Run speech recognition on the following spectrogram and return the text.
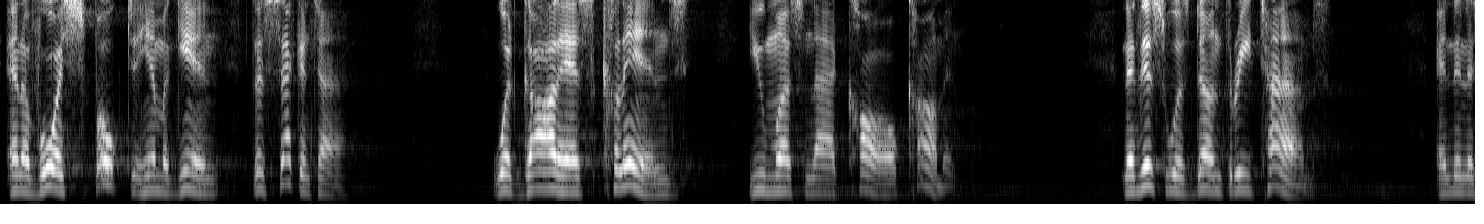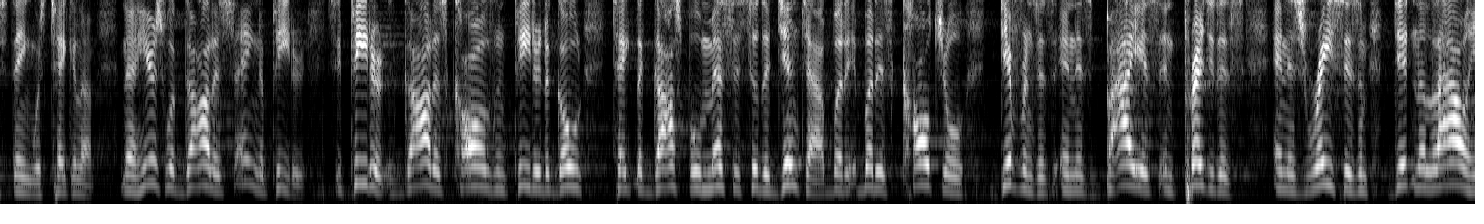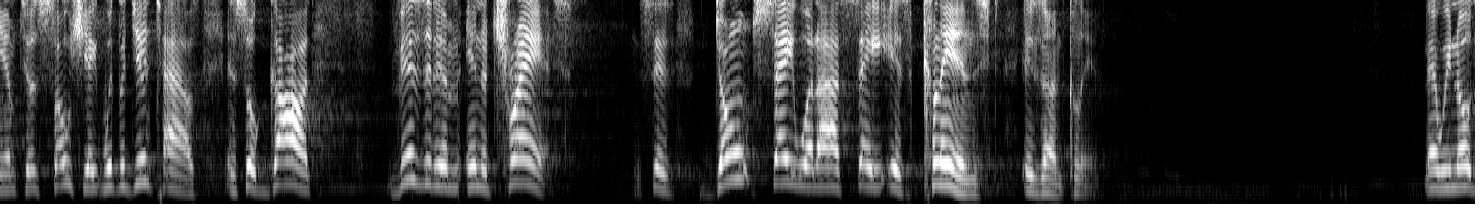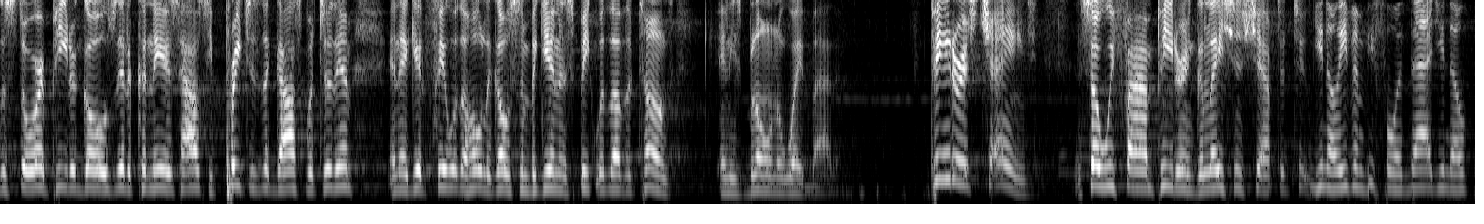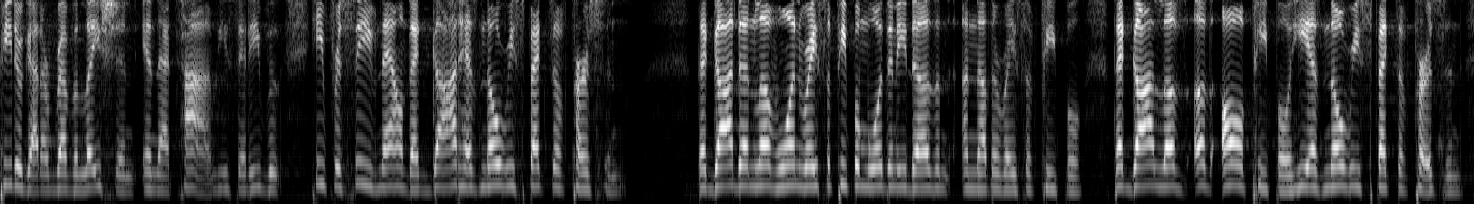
And a voice spoke to him again the second time. What God has cleansed, you must not call common. Now, this was done three times and then this thing was taken up. Now, here's what God is saying to Peter. See, Peter, God is calling Peter to go take the gospel message to the Gentile, but, it, but his cultural differences and his bias and prejudice and his racism didn't allow him to associate with the Gentiles. And so God visited him in a trance and says, Don't say what I say is cleansed is unclean. Now we know the story. Peter goes to the Cornelius' house, he preaches the gospel to them, and they get filled with the Holy Ghost and begin to speak with other tongues, and he's blown away by them. Peter has changed. And so we find Peter in Galatians chapter 2. You know, even before that, you know, Peter got a revelation in that time. He said he, he perceived now that God has no respect of person that God doesn't love one race of people more than he does an, another race of people, that God loves all people. He has no respect of person.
